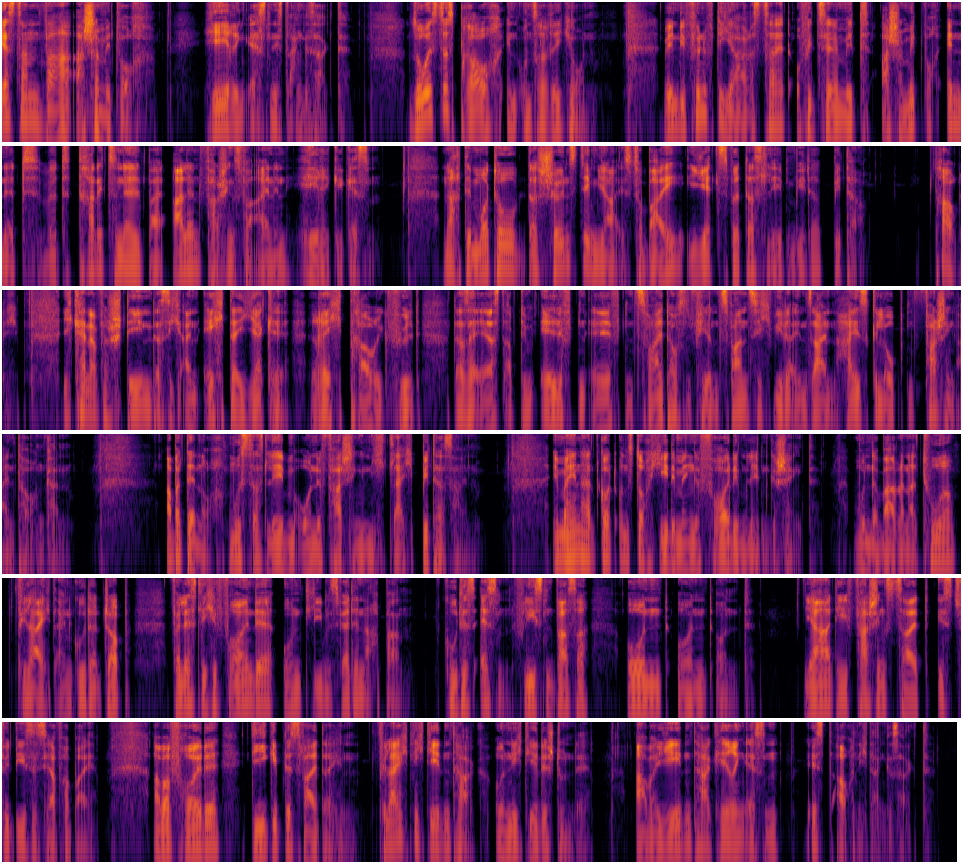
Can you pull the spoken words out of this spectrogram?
Gestern war Aschermittwoch. Heringessen ist angesagt. So ist es Brauch in unserer Region. Wenn die fünfte Jahreszeit offiziell mit Aschermittwoch endet, wird traditionell bei allen Faschingsvereinen Hering gegessen. Nach dem Motto, das Schönste im Jahr ist vorbei, jetzt wird das Leben wieder bitter. Traurig. Ich kann ja verstehen, dass sich ein echter Jacke recht traurig fühlt, dass er erst ab dem 11.11.2024 wieder in seinen heiß gelobten Fasching eintauchen kann. Aber dennoch muss das Leben ohne Fasching nicht gleich bitter sein. Immerhin hat Gott uns doch jede Menge Freude im Leben geschenkt. Wunderbare Natur, vielleicht ein guter Job, verlässliche Freunde und liebenswerte Nachbarn. Gutes Essen, fließend Wasser und, und, und. Ja, die Faschingszeit ist für dieses Jahr vorbei. Aber Freude, die gibt es weiterhin. Vielleicht nicht jeden Tag und nicht jede Stunde. Aber jeden Tag Hering essen ist auch nicht angesagt.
